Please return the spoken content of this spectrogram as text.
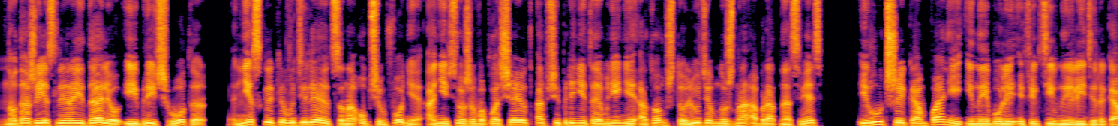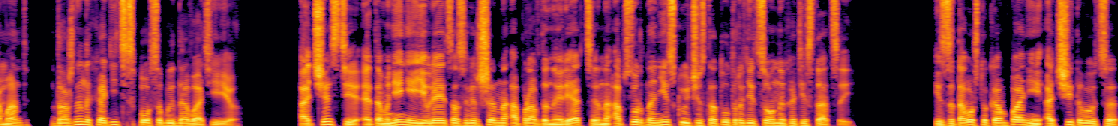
Но даже если Рэй Далио и Bridgewater несколько выделяются на общем фоне, они все же воплощают общепринятое мнение о том, что людям нужна обратная связь и лучшие компании и наиболее эффективные лидеры команд должны находить способы давать ее. Отчасти это мнение является совершенно оправданной реакцией на абсурдно низкую частоту традиционных аттестаций. Из-за того, что компании отчитываются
